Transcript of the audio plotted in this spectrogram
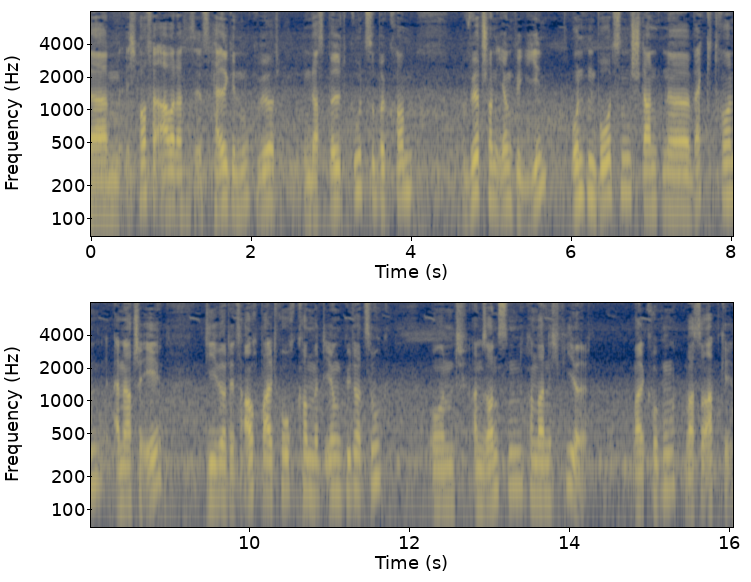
Ähm, ich hoffe aber, dass es jetzt hell genug wird, um das Bild gut zu bekommen. Wird schon irgendwie gehen. Unten Bozen stand eine Vectron MRCE. Die wird jetzt auch bald hochkommen mit ihrem Güterzug. Und ansonsten haben wir nicht viel. Mal gucken, was so abgeht.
